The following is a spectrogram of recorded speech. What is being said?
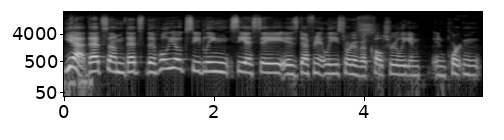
Yeah, that's um that's the Holyoke seedling CSA is definitely sort of a culturally in, important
